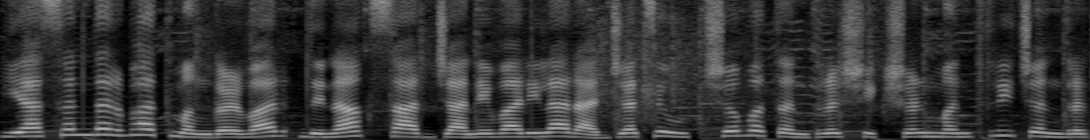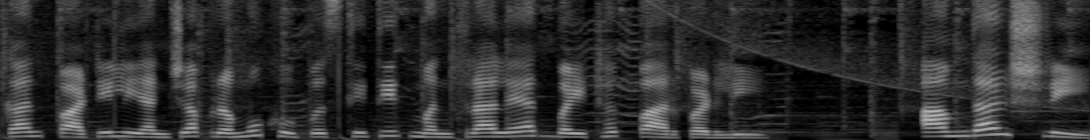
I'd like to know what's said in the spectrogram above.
या संदर्भात मंगळवार दिनांक सात जानेवारीला राज्याचे उच्च व तंत्र शिक्षण मंत्री चंद्रकांत पाटील यांच्या प्रमुख उपस्थितीत मंत्रालयात बैठक पार पडली. आमदार श्री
